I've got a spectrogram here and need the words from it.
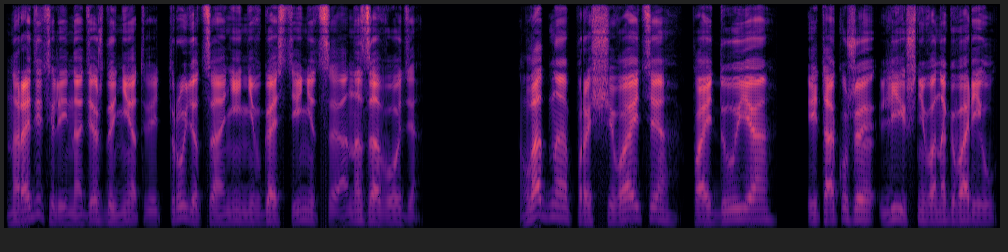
На родителей надежды нет, ведь трудятся они не в гостинице, а на заводе. Ладно, прощевайте, пойду я. И так уже лишнего наговорил.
